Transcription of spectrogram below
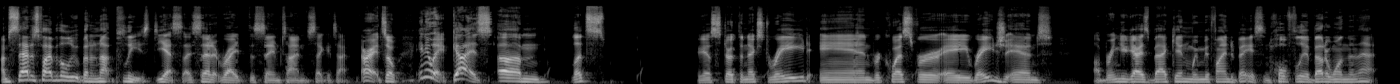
I'm satisfied with the loot, but I'm not pleased. Yes, I said it right the same time, the second time. All right, so anyway, guys, um, let's, I guess, start the next raid and request for a rage, and I'll bring you guys back in when we find a base, and hopefully a better one than that.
